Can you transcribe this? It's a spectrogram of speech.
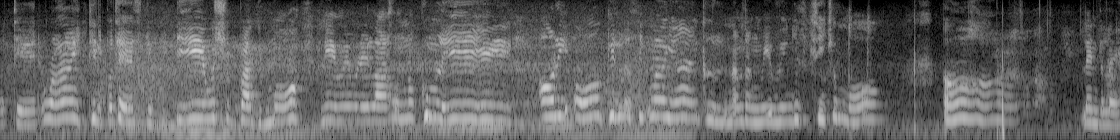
ประเทศไรที่นี่ประเทศสกิบดีว่าชิปากิโมนี่ไม่เวลาของนกคุมลีออริโอกินและสิกมาใหญ่ขึ้นนำทางมีวิ่ง24 ชั่วโมงโอ้เล่นกันเลย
